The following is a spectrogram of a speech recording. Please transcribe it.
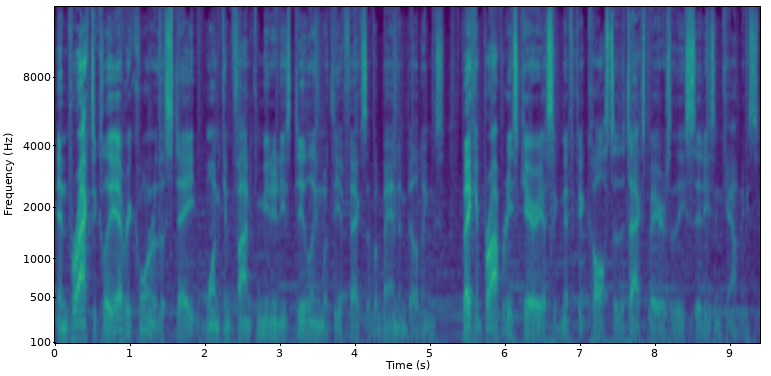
In practically every corner of the state, one can find communities dealing with the effects of abandoned buildings. Vacant properties carry a significant cost to the taxpayers of these cities and counties.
